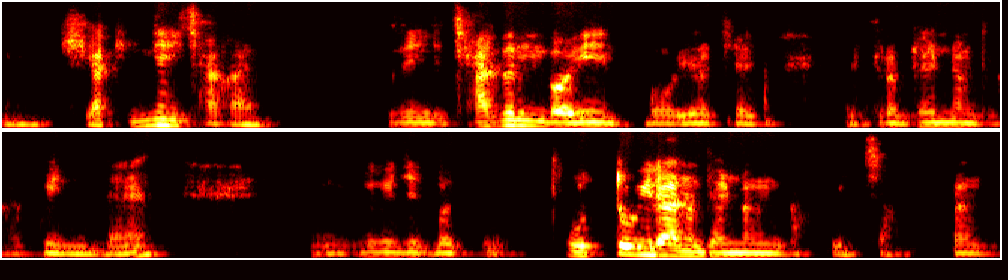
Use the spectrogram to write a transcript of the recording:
음, 키가 굉장히 작아요. 그래서 이제 작은 거인 뭐 이렇게 그런 별명도 갖고 있는데 음, 그리고 이제 뭐 오똑이라는 별명도 갖고 있죠. 그러니까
